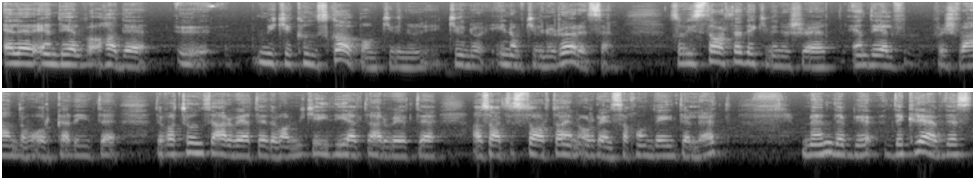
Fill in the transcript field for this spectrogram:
Eller en del hade eh, mycket kunskap om kvinnor, kvinnor inom kvinnorörelsen. Så vi startade Kvinnors rätt. En del försvann, de orkade inte. Det var tungt arbete, det var mycket ideellt arbete. Alltså att starta en organisation, det är inte lätt. Men det, det krävdes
